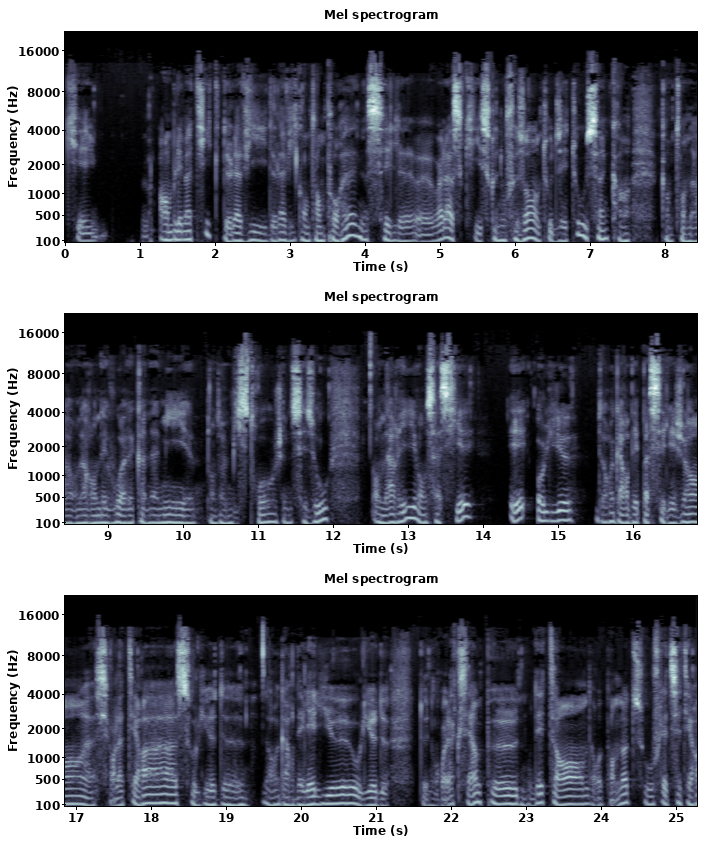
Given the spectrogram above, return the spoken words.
qui est emblématique de la vie de la vie contemporaine c'est le euh, voilà ce qui ce que nous faisons toutes et tous hein, quand quand on a on a rendez-vous avec un ami dans un bistrot je ne sais où on arrive on s'assied et au lieu de regarder passer les gens euh, sur la terrasse, au lieu de, de, regarder les lieux, au lieu de, de nous relaxer un peu, de nous détendre, de reprendre notre souffle, etc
